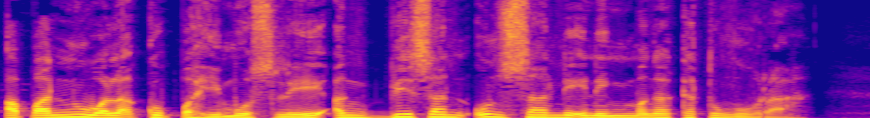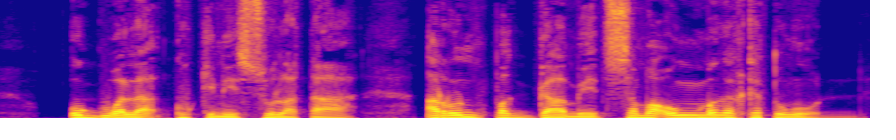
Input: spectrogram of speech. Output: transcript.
Apan wala ko pahimusli ang bisan unsa niining mga katungura, ug wala ko kinisulata aron paggamit sa maong mga katungod.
